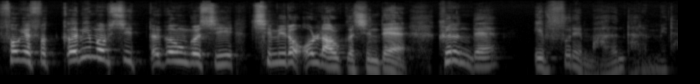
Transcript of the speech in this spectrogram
속에서 끊임없이 뜨거운 것이 치밀어 올라올 것인데 그런데 입술의 말은 다릅니다.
